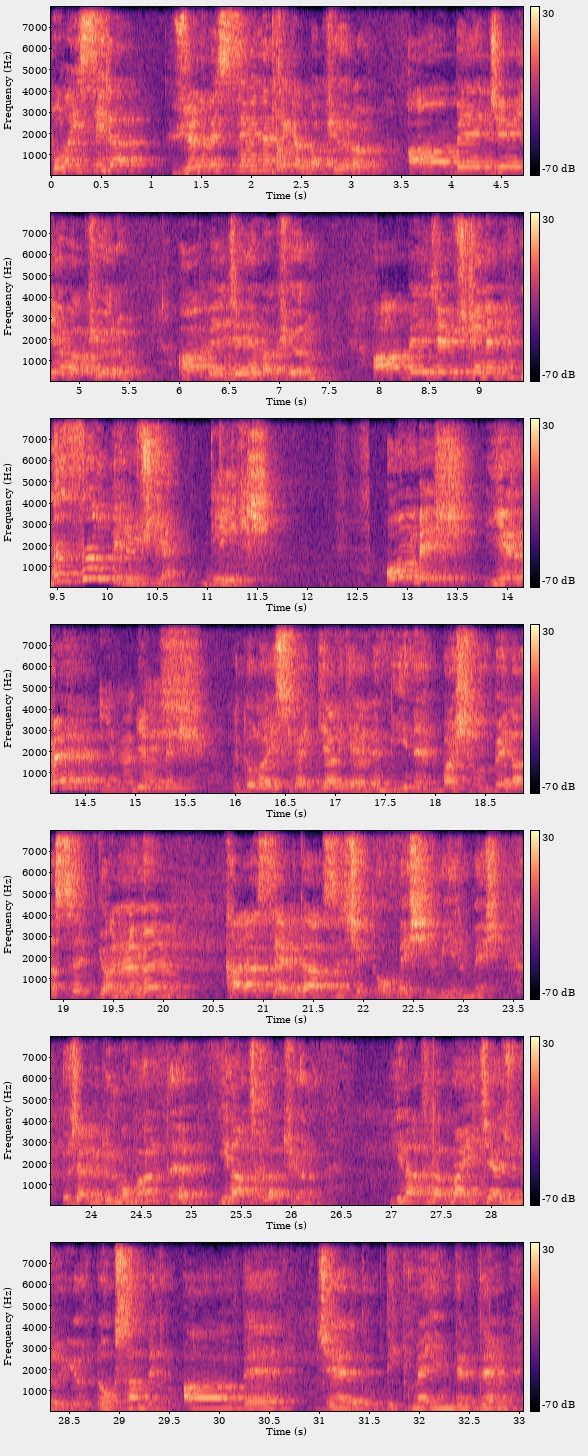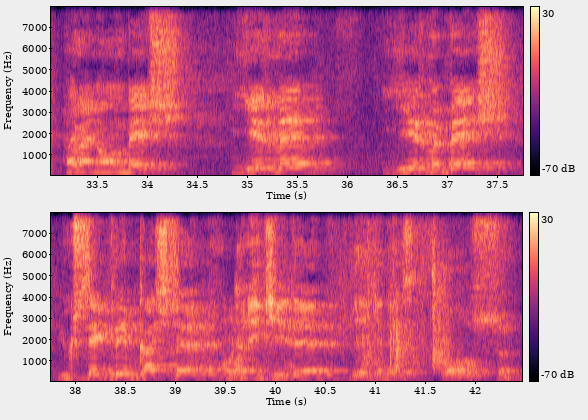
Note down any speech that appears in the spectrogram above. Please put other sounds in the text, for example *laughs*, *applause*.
Dolayısıyla hücreleme sisteminden tekrar bakıyorum. A, B, C'ye bakıyorum. A, B, C'ye bakıyorum. A, B, C üçgeni nasıl bir üçgen? Dik. 15, 20. 25. 25. Ve dolayısıyla gel gelelim yine başımın belası, gönlümün kara sevdası çıktı. 15, 20, 25. Özel bir durumu vardı. Yine hatırlatıyorum. Yine hatırlatma ihtiyacı duyuyor. 90 dedim. A, B, C dedim. Dikme indirdim. Hemen 15, 20, 25. Yüksekliğim kaçtı? 12 idi. Bilginiz olsun.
